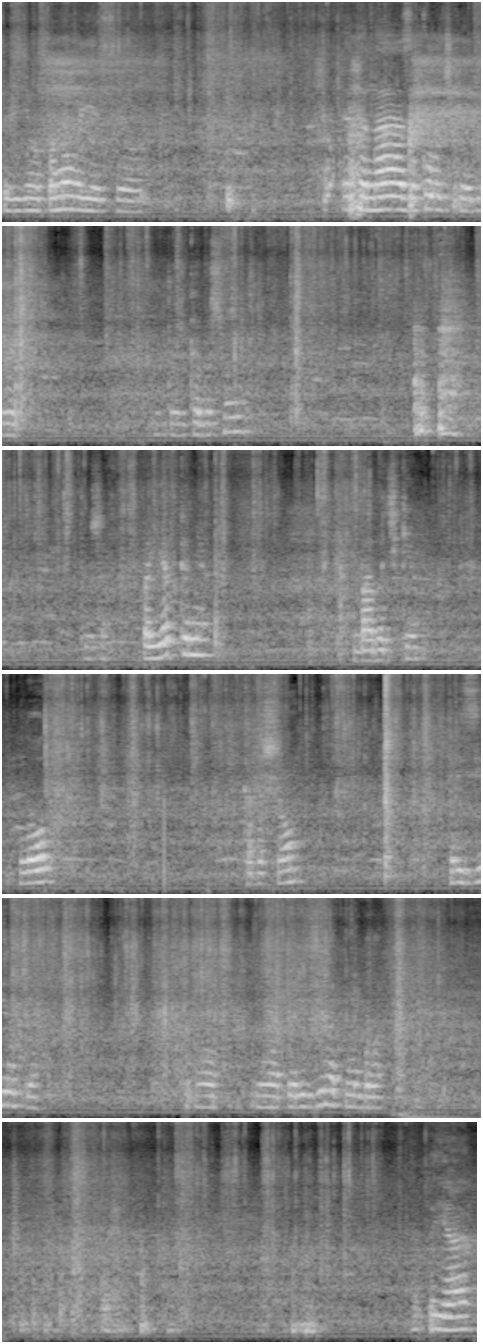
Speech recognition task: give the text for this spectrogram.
Это, видимо, по новой я сделала. Это на заколочке одевать. Тоже кабошоны. Тоже с пайетками. Бабочки. Лол. Кабошон. Резинки. Вот, у меня то резинок не было. Это я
